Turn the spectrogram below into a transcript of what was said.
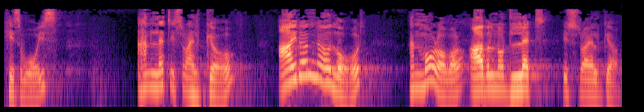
his voice and let Israel go? I don't know, Lord, and moreover, I will not let Israel go.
